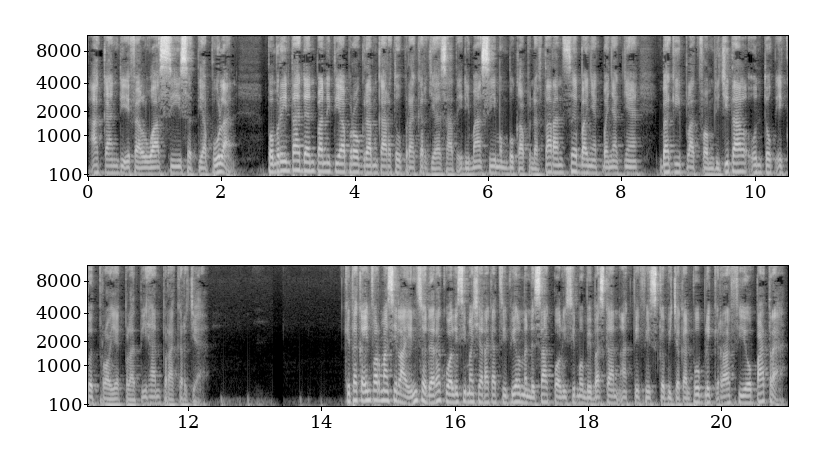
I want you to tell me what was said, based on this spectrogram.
akan dievaluasi setiap bulan. Pemerintah dan panitia program Kartu Prakerja saat ini masih membuka pendaftaran sebanyak-banyaknya bagi platform digital untuk ikut proyek pelatihan prakerja. Kita ke informasi lain, Saudara Koalisi Masyarakat Sipil mendesak polisi membebaskan aktivis kebijakan publik Raffio Patra.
